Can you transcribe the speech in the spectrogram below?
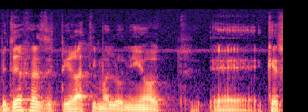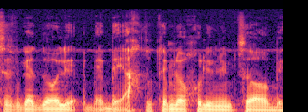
בדרך כלל זה פיראטים על אוניות, אה, כסף גדול, ביאכטות הם לא יכולים למצוא הרבה.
